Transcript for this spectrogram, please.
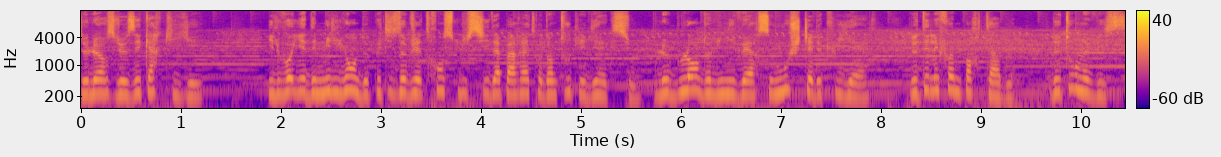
De leurs yeux écarquillés, ils voyaient des millions de petits objets translucides apparaître dans toutes les directions. Le blanc de l'univers se mouchetait de cuillères, de téléphones portables, de tournevis,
